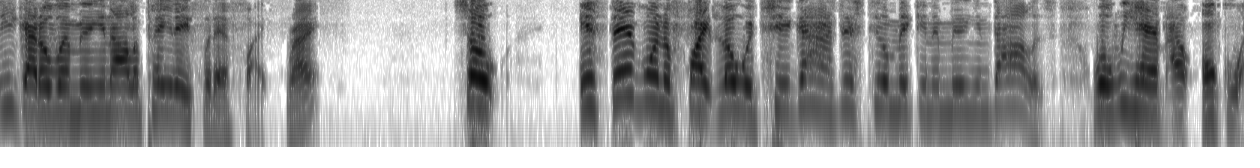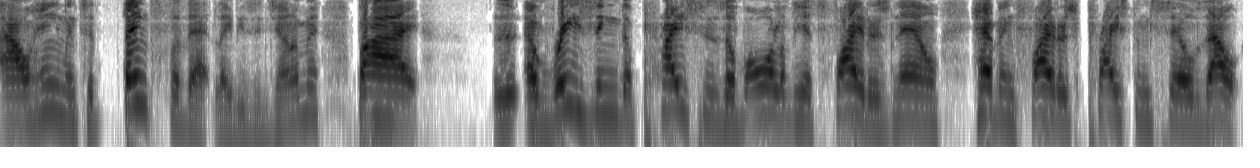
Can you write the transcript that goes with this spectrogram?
he got over a million dollar payday for that fight, right? So if they're going to fight lower tier guys, they're still making a million dollars. Well, we have Uncle Al Haymon to thank for that, ladies and gentlemen, by Uh, raising the prices of all of his fighters now having fighters price themselves out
